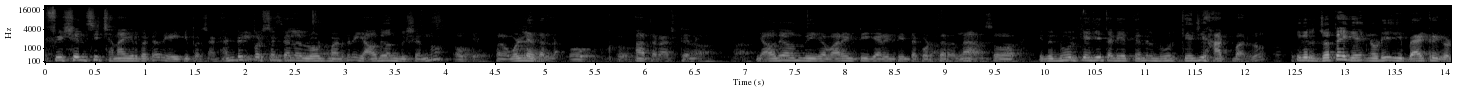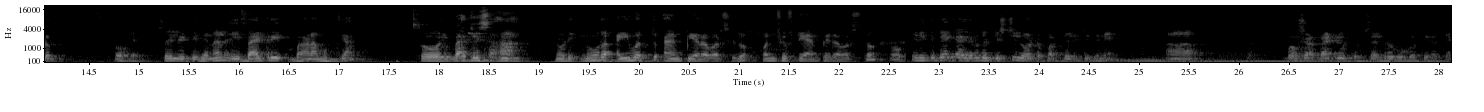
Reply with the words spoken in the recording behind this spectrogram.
ಎಫಿಷಿಯನ್ಸಿ ಚೆನ್ನಾಗಿರ್ಬೇಕಾದ್ರೆ ಏಯ್ಟಿ ಪರ್ಸೆಂಟ್ ಹಂಡ್ರೆಡ್ ಪರ್ಸೆಂಟ್ ಎಲ್ಲ ಲೋಡ್ ಮಾಡಿದ್ರೆ ಯಾವುದೇ ಒಂದು ಮಿಷನ್ ಓಕೆ ಒಳ್ಳೇದಲ್ಲ. ಓಕೆ ಆ ಥರ ಅಷ್ಟೇ. ಯಾವುದೇ ಒಂದು ಈಗ ವಾರಂಟಿ ಗ್ಯಾರಂಟಿ ಅಂತ ಕೊಡ್ತಾರಲ್ಲ ಸೊ ಇದು ನೂರು ಕೆ ಜಿ ತಡೆಯುತ್ತೆ ಅಂದ್ರೆ ನೂರು ಕೆ ಜಿ ಹಾಕಬಾರ್ದು ಇದ್ರ ಜೊತೆಗೆ ನೋಡಿ ಈ ಬ್ಯಾಟ್ರಿಗಳು. ಓಕೆ ಸೊ ಇಲ್ಲಿ ಇಟ್ಟಿದ್ದೀನಲ್ಲ ಈ ಬ್ಯಾಟ್ರಿ ಬಹಳ ಮುಖ್ಯ. ಸೊ ಈ ಬ್ಯಾಟ್ರಿ ಸಹ ನೋಡಿ ನೂರ ಐವತ್ತು ಆಂಪಿಯರ್ ಅವರ್ಸ್ ಇದು ಒನ್ ಫಿಫ್ಟಿ ಆಂಪಿಯರ್ ಅವರ್ಸ್ ಇದಕ್ಕೆ ಬೇಕಾಗಿರೋದು ಡಿಸ್ಟಿಲ್ ವಾಟರ್ ಪಕ್ಕದಲ್ಲಿ ಇಟ್ಟಿದ್ದೀನಿ. ಆ, ಬಹುಶಃ ಬ್ಯಾಟ್ರಿ ಉಪಯೋಗಿಸ ಎಲ್ರಿಗೂ ಗೊತ್ತಿರುತ್ತೆ.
